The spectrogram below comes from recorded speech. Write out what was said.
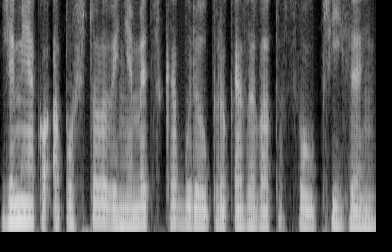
že mi jako apoštolovi Německa budou prokazovat svou přízeň.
